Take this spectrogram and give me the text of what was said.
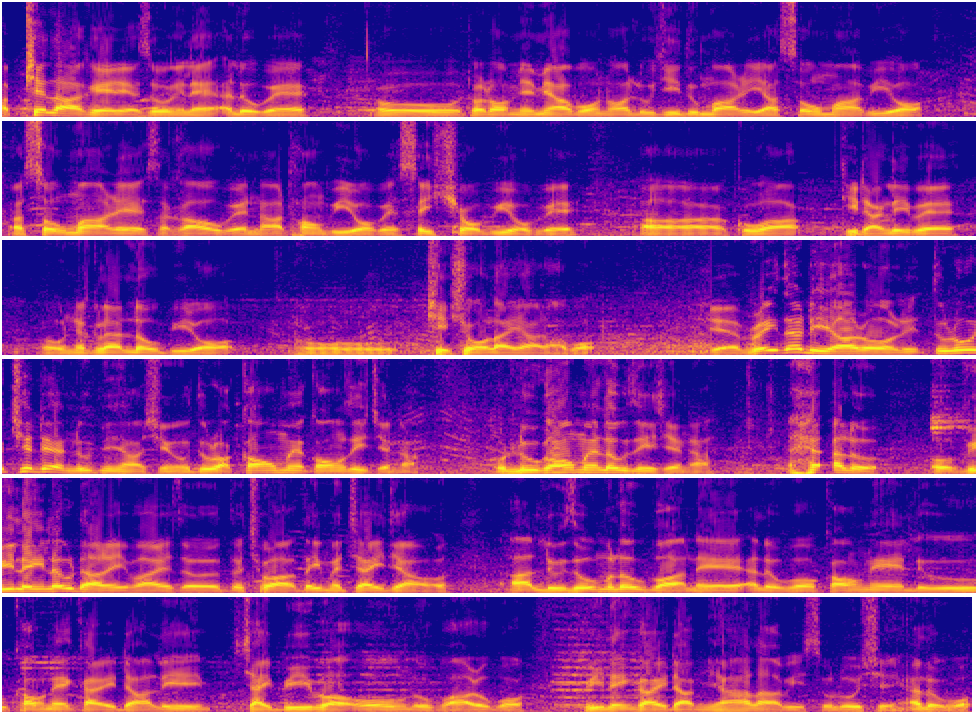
အဖြစ်လာခဲ့တယ်ဆိုရင်လည်းအဲ့လိုပဲဟိုတော်တော်များများပေါ့နော်လူကြီးသူမတွေကဆုံးမပြီးတော့အဆုံးမတဲ့စကားကိုပဲနားထောင်ပြီးတော့ပဲစိတ်လျှော့ပြီးတော့ပဲအာကိုကဒီတိုင်းလေးပဲဟို neglect လုပ်ပြီးတော့ဟိုဖြေလျှော့လိုက်ရတာပေါ့ တဲ့ break တွေကတော့လေသူတို့ချစ်တဲ့အမှုပညာရှင်ကိုသူတို့ကကောင်းမဲကောင်းစေချင်တာဟိုလူကောင်းမဲလုပ်စေချင်တာအဲ့လိုဟို V lane လောက်တာတွေပါလေဆိုတချို့ကတိတ်မကြိုက်ကြဘူးအာလူစိုးမလုပ်ပါနဲ့အဲ့လိုပေါ့ကောင်းတဲ့လူကောင်းတဲ့ character လေးရိုက်ပေးပါအောင်လို့ဘာလို့ပေါ့ V lane character များလာပြီဆိုလို့ရှိရင်အဲ့လိုပေါ့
